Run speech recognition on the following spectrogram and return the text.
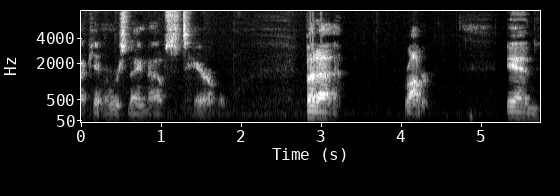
I can't remember his name now. It was terrible, but uh Robert, and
